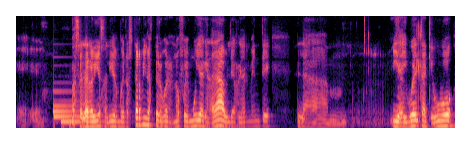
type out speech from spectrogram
eh, Basalar había salido en buenos términos, pero bueno, no fue muy agradable realmente la um, ida y vuelta que hubo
